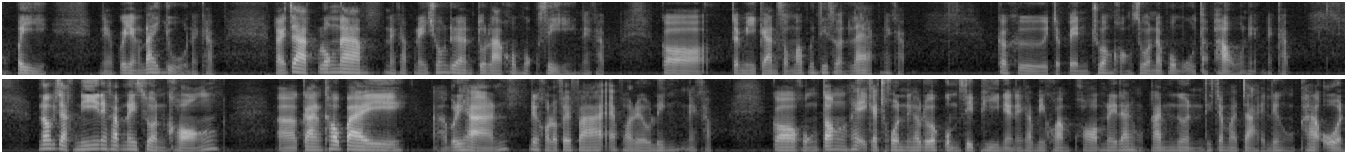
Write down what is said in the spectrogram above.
2 ปีเนี่ยก็ยังได้อยู่นะครับ หลังจากลงนามนะครับในช่วงเดือนตุลาคม 64 นะครับก็จะมีการส่งมอบพื้นที่ส่วนแรกนะครับ ก็คือจะเป็นช่วงของสุวรรณภูมิอูตะเภาเนี่ยนะครับ นอกจากนี้นะครับในส่วนของอการเข้าไป บริหารเรื่องของรถไฟฟ้า Airport Rail Link นะครับก็คงต้องให้เอกชนนะครับหรือว่ากลุ่ม CP เนี่ยนะครับมีความพร้อมในด้านของการเงินที่จะมาจ่ายเรื่องของค่าโอน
